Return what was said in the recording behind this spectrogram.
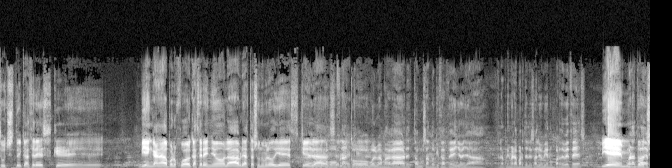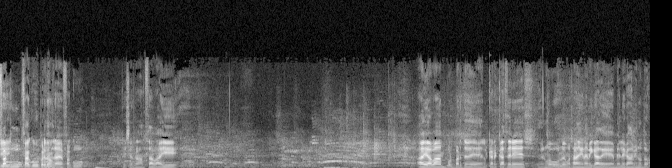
Touch de Cáceres que bien ganada por el jugador cacereño, la abre hasta su número 10, que Ahí la, como la Franco vuelve a amagar, está abusando quizás de ello. Ya en la primera parte le salió bien un par de veces. Bien, Buena entrada Bochi. de Facu. Facu, Buena perdón. entrada de Facu, que se relanzaba ahí. Allá van por parte del Carcáceres. De nuevo volvemos a la dinámica de melee cada minuto.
